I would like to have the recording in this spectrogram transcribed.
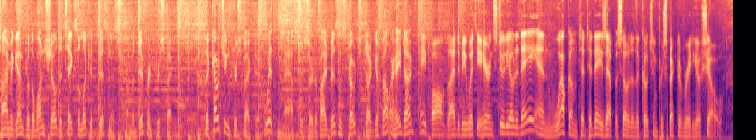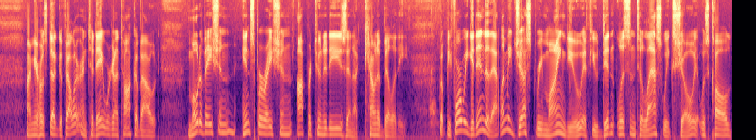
time again for the one show that takes a look at business from a different perspective. The coaching perspective with Master Certified Business Coach Doug Gfeller. Hey, Doug. Hey, Paul. Glad to be with you here in studio today, and welcome to today's episode of the Coaching Perspective Radio Show. I'm your host, Doug Gfeller, and today we're going to talk about motivation, inspiration, opportunities, and accountability. But before we get into that, let me just remind you if you didn't listen to last week's show, it was called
